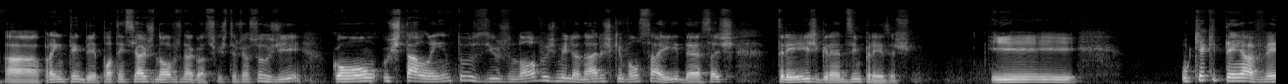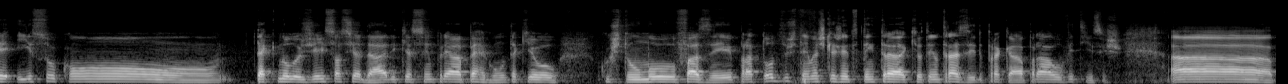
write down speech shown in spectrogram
uh, para entender potenciais novos negócios que estejam a surgir com os talentos e os novos milionários que vão sair dessas três grandes empresas. E o que é que tem a ver isso com tecnologia e sociedade, que é sempre a pergunta que eu costumo fazer para todos os temas que a gente tem que eu tenho trazido para cá para o Vitícius. Ah...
